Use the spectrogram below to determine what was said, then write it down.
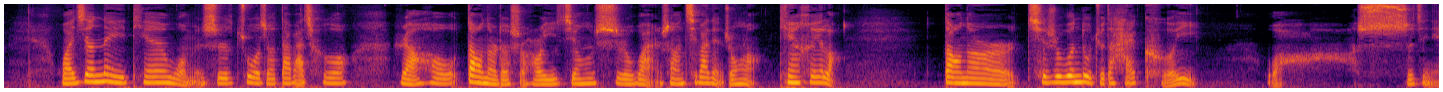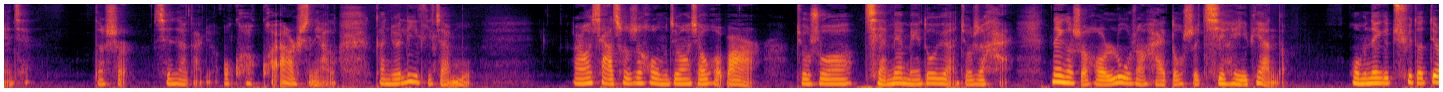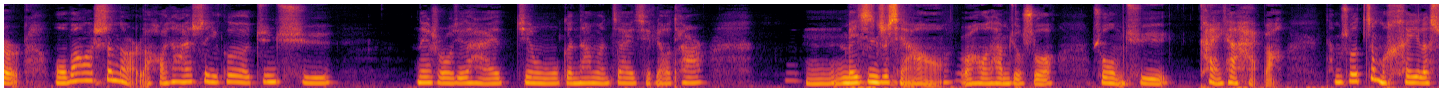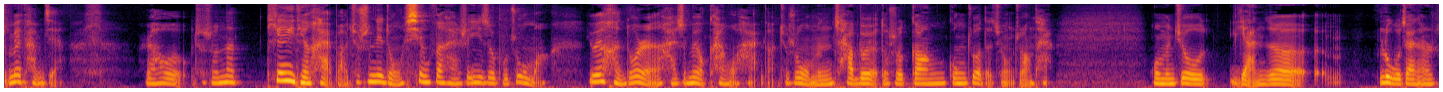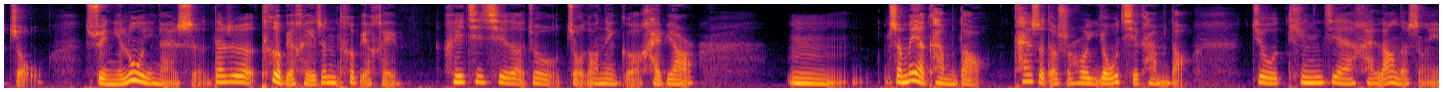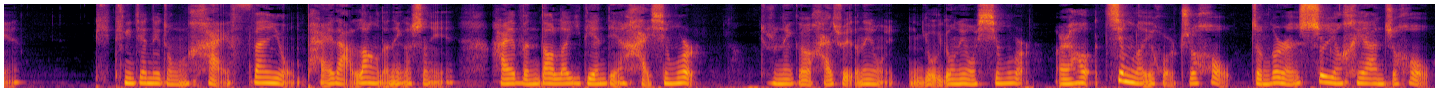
我还记得那一天我们是坐着大巴车，然后到那儿的时候已经是晚上七八点钟了，天黑了。到那儿其实温度觉得还可以，哇，十几年前的事儿，现在感觉我快快二十年了，感觉历历在目。然后下车之后，我们这帮小伙伴儿就说前面没多远就是海。那个时候路上还都是漆黑一片的。我们那个去的地儿我忘了是哪儿了，好像还是一个军区。那时候我记得还进屋跟他们在一起聊天儿。嗯，没进之前啊，然后他们就说。说我们去看一看海吧，他们说这么黑了什么也看不见，然后就说那听一听海吧，就是那种兴奋还是抑制不住嘛，因为很多人还是没有看过海的，就是我们差不多也都是刚工作的这种状态，我们就沿着路在那儿走，水泥路应该是，但是特别黑，真的特别黑，黑漆漆的就走到那个海边儿，嗯，什么也看不到。开始的时候尤其看不到，就听见海浪的声音，听听见那种海翻涌拍打浪的那个声音，还闻到了一点点海腥味儿，就是那个海水的那种有有那种腥味儿。然后静了一会儿之后，整个人适应黑暗之后，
